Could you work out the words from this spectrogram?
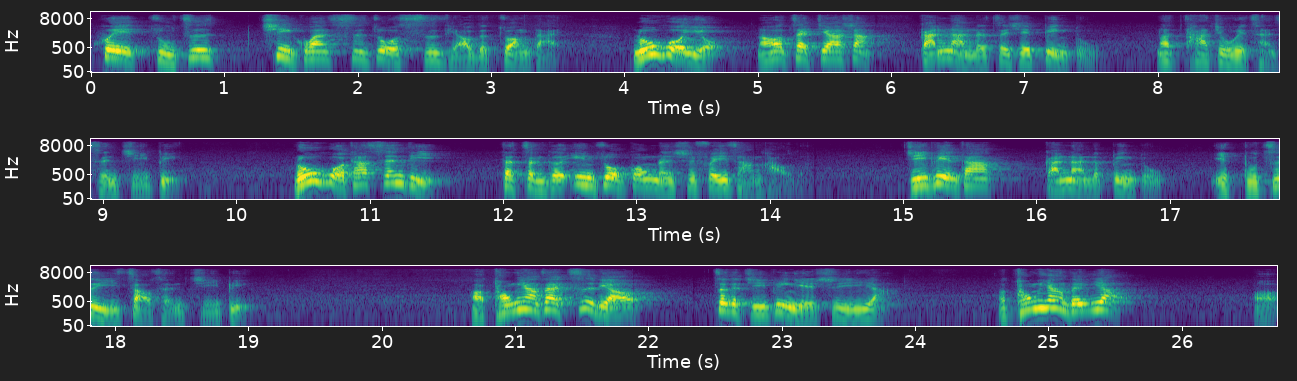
会组织器官失作失调的状态，如果有。然后再加上感染了这些病毒，那他就会产生疾病。如果他身体的整个运作功能是非常好的，即便他感染了病毒，也不至于造成疾病。啊，同样在治疗这个疾病也是一样，啊，同样的药，啊，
